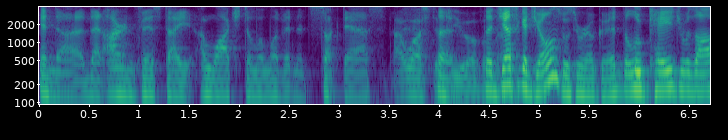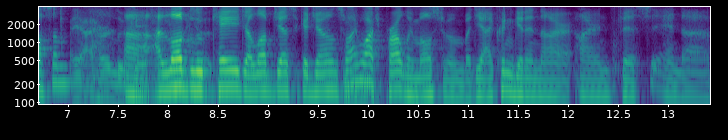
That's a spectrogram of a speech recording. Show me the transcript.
And uh, that Iron Fist, I, I watched a little of it, and it sucked ass. I watched a The, few of them. the Jessica Jones was real good. The Luke Cage was awesome. yeah, I heard Luke. Cage Uh, I loved really Luke good. Cage. I love Jessica Jones. So Mm-hmm. I watched probably most of them. But yeah, I couldn't get into Ir- Iron Fist, and uh,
